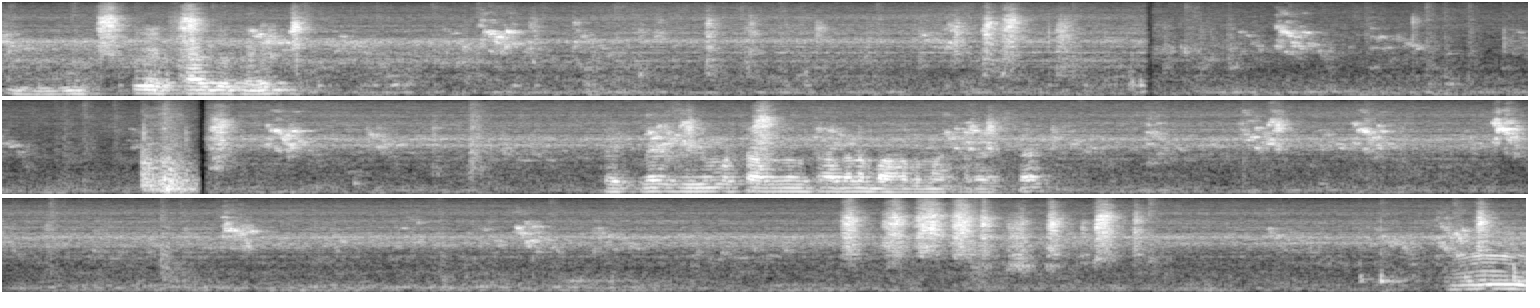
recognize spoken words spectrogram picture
Hmm, Bu yeter dökelim. Pekmez ve yumurtamızın tadına bakalım arkadaşlar. Hmm.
